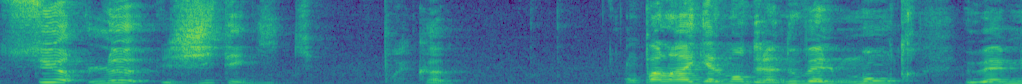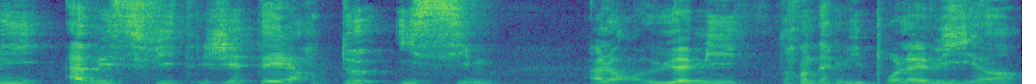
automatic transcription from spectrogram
sur le jtgeek.com. On parlera également de la nouvelle montre UAMI Amazfit GTR 2 eSIM. Alors, UAMI, on a mis pour la vie, hein,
